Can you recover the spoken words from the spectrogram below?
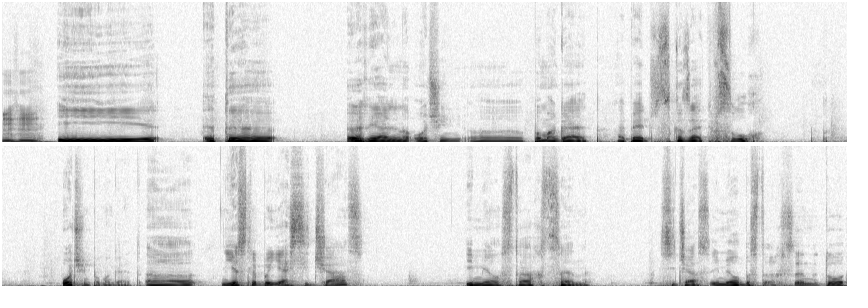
Угу. И это реально очень э, помогает, опять же, сказать вслух. Очень помогает. Э, если бы я сейчас имел страх сцены, сейчас имел бы страх сцены, то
